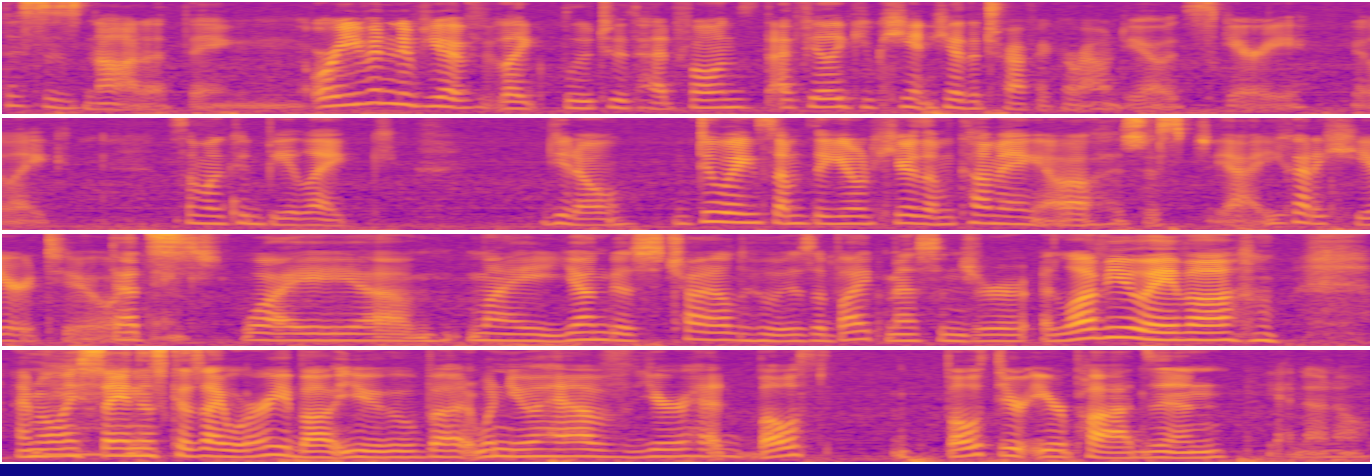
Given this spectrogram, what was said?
this is not a thing. Or even if you have like Bluetooth headphones, I feel like you can't hear the traffic around you. It's scary. You're like, someone could be like, you know, doing something. You don't hear them coming. Oh, it's just yeah. You got to hear too. That's why um, my youngest child who is a bike messenger i love you ava i'm only saying this because i worry about you but when you have your head both both your ear pods in Yeah, no, no,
